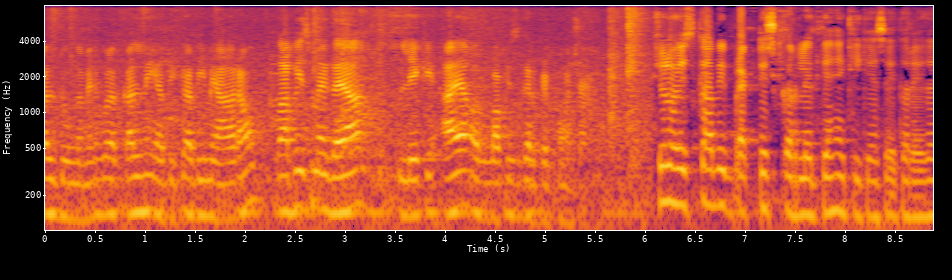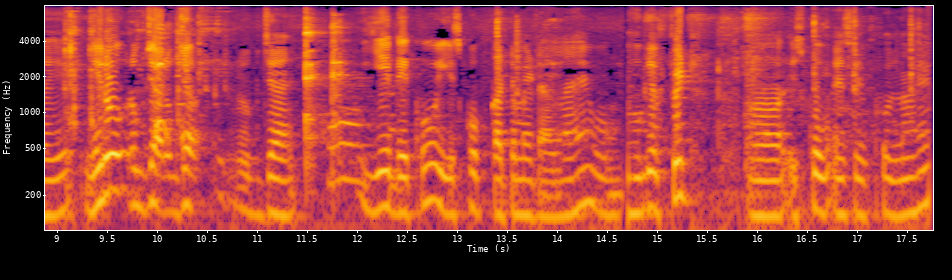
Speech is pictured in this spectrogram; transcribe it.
कल दूँगा। मैंने बोला कल नहीं अभी अभी मैं आ रहा हूँ। वापस मैं गया लेके आया और वापस घर पे पहुँचा। चलो इसका भी प्रैक्टिस कर लेते हैं कि कैसे करेगा ये। नीरू रुक जा रुक जा रुक जा। ये देखो इसको कट में डालना है वो हो गया फिट और इसको ऐसे खोलना है।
